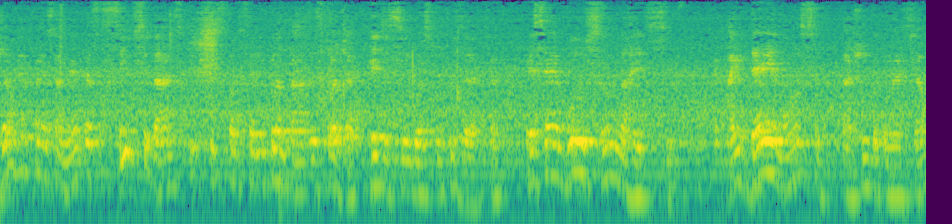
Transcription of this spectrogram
georreferenciamento dessas cinco cidades que, estão sendo implantadas nesse projeto Rede Sim 2.0. Tá? Essa é a evolução da Rede Sim. A ideia nossa, da junta comercial,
